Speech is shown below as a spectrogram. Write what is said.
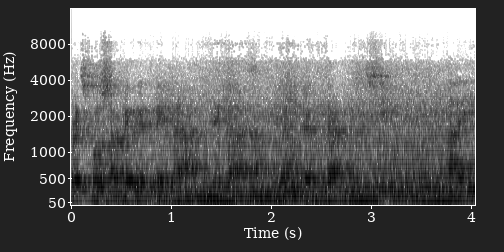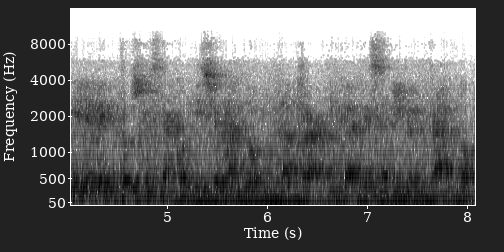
responsable de, la, libertad. Es decir, hay elementos que están condicionando la práctica de esa libertad, ¿no?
